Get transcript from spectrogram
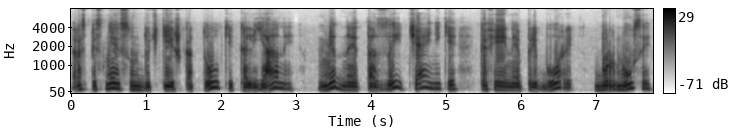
расписные сундучки и шкатулки, кальяны – медные тазы, чайники, кофейные приборы, бурнусы,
